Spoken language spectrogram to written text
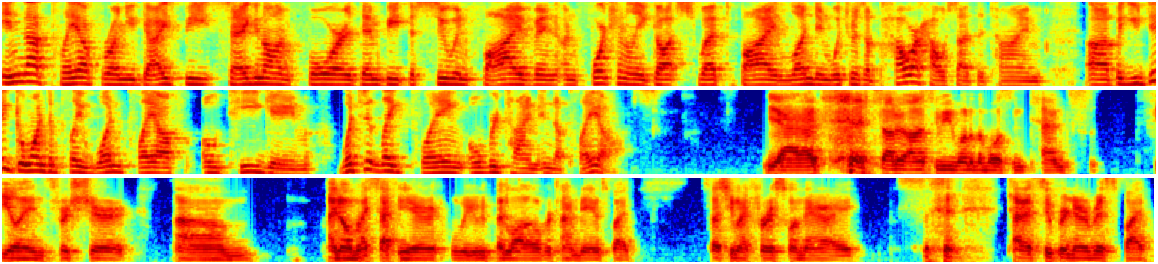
in that playoff run, you guys beat Saginaw in four, then beat the Soo in five, and unfortunately got swept by London, which was a powerhouse at the time. Uh, but you did go on to play one playoff OT game. What's it like playing overtime in the playoffs? Yeah, that's it started honestly be one of the most intense feelings for sure. Um, I know my second year we, we played a lot of overtime games, but especially my first one there, I kind of super nervous, but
